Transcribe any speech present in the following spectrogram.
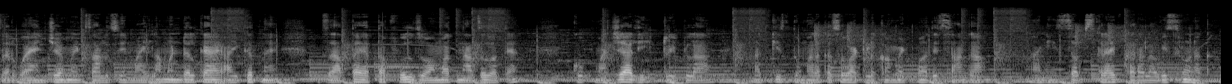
सर्व एन्जॉयमेंट चालूच आहे. महिला मंडळ काय ऐकत नाही. जाता येता फुल जोमात नाचत होत्या खूप मजा आली ट्रिपला नक्कीच तुम्हाला कसं वाटलं कमेंटमध्ये सांगा. आणि सबस्क्राईब करायला विसरू नका.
